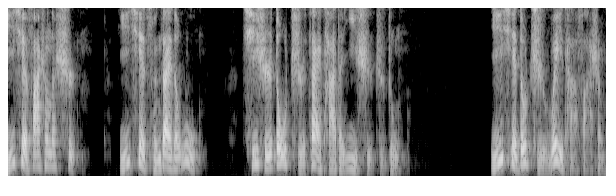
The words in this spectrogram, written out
一切发生的事，一切存在的物，其实都只在他的意识之中。一切都只为他发生。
